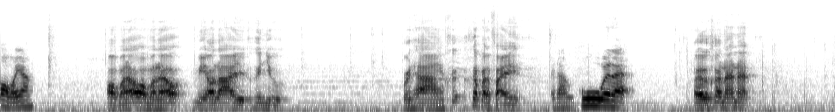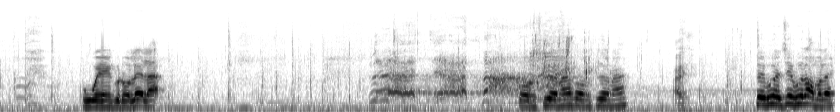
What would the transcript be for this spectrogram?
ออกมายัง ออกมาแล้วออกมาแล้ว มีออร่าขึ้นอยู่ไปทางเครื่องเครื่องปั่นไฟ ไปทางกูไปแหละ เออเครื่องนั้นอะ กูเองกูโดนเล่นละโซนเครื่องนะโซนเครื่องนะไอช่วยเพื่อนช่วยเพื่อนออกมาเลย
